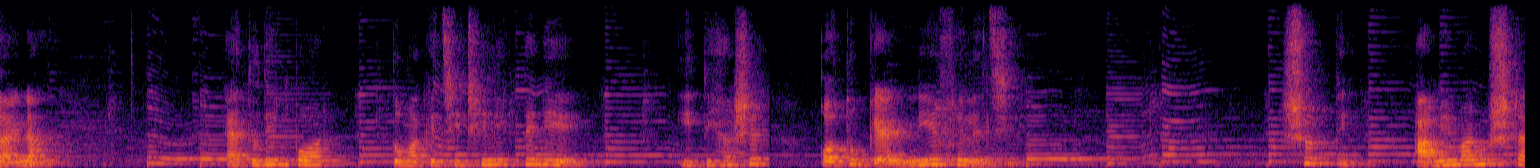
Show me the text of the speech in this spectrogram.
তাই না? এতদিন পর তোমাকে চিঠি লিখতে গিয়ে ইতিহাসের কত জ্ঞান নিয়ে ফেলেছি। সত্যি, আমি মানুষটা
